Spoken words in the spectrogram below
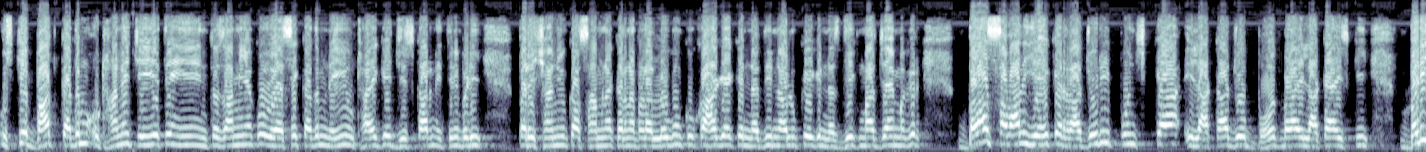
उसके बाद कदम उठाने चाहिए थे इंतजामिया को वैसे कदम नहीं उठाए गए, जिस कारण इतनी बड़ी परेशानियों का सामना करना पड़ा। लोगों को कहा गया कि नदी नालों के नज़दीक मत जाए, मगर बड़ा सवाल यह है कि राजौरी पुंछ का इलाका जो बहुत बड़ा इलाका है, इसकी बड़ी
